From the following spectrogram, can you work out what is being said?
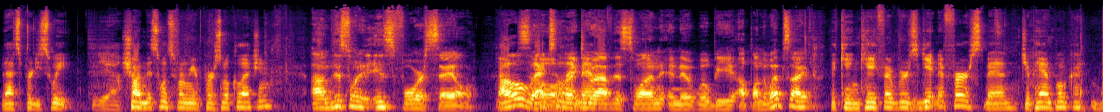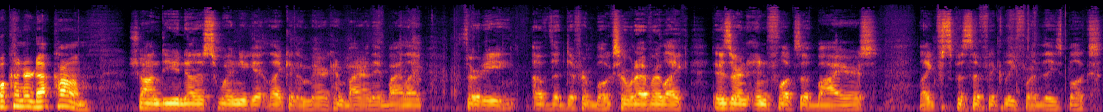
That's pretty sweet. Yeah. Sean, this one's from your personal collection? Um, this one is for sale. Oh, so excellent, I do man. have this one, and it will be up on the website. The King Kayfaber's getting it first, man. JapanBookHunter.com. Sean, do you notice when you get like an American buyer and they buy like 30 of the different books or whatever, like is there an influx of buyers like specifically for these books?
